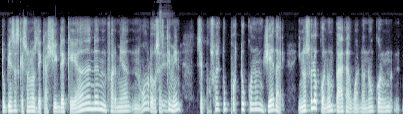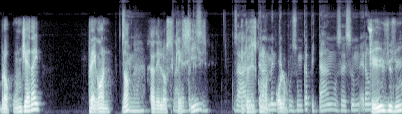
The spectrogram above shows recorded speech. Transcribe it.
tú piensas que son los de Kashyyyk de que andan farmeando. No, bro, o sea, Sí, este men se puso al tú por tú con un Jedi. Y no solo con un Padawan, no, no, con un, bro, un Jedi pregón, ¿no? O sea, de los que que sí. O sea, Entonces como literalmente, hola. pues un capitán, o sea, es un, era Sí, sí, un, sí.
